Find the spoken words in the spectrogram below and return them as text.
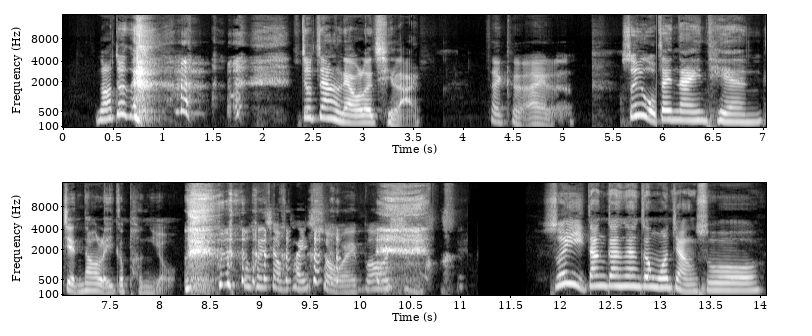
然后就这 样就这样聊了起来，太可爱了。所以我在那一天捡到了一个朋友，我很想拍手哎，不知道为什么。所以当刚刚跟我讲说，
